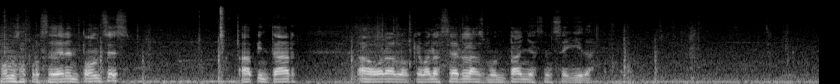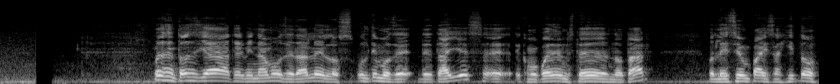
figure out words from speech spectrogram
vamos a proceder entonces a pintar ahora lo que van a ser las montañas enseguida pues entonces ya terminamos de darle los últimos detalles eh, como pueden ustedes notar. Pues le hice un paisajito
